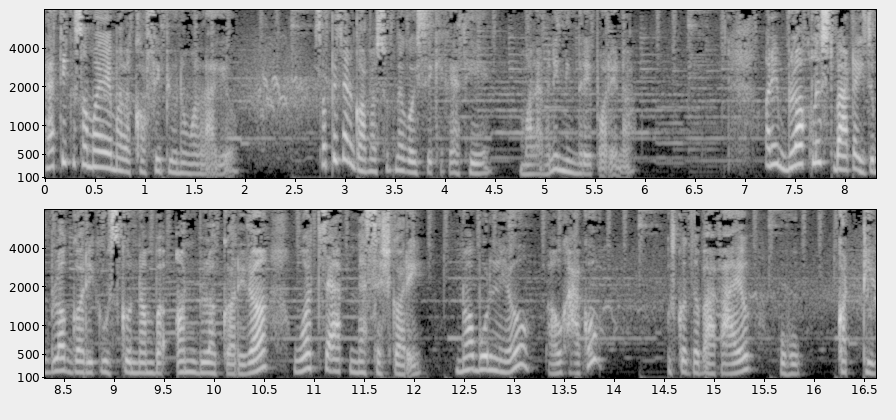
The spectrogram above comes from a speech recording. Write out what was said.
रातिको समय मलाई कफी पिउन मन लाग्यो। सबैजना घरमा सुत्न गइसकेका थिए। मलाई पनि निन्द्रै परेन। अनि ब्लक लिस्टबाट हिजो ब्लक गरेको उसको नम्बर अनब्लक गरेर वाट्सएप मेसेज गरे। नबोल्ने हो भाउ खाएको? उसको जवाफ आयो ओहो कट्टी।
